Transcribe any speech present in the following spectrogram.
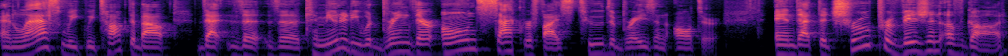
And last week we talked about that the, the community would bring their own sacrifice to the brazen altar, and that the true provision of God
